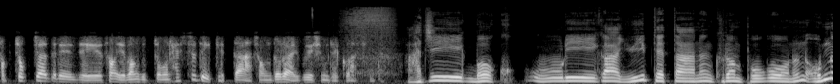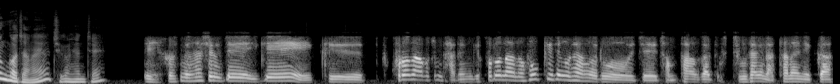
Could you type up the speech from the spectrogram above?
접촉자들에 대해서 예방 접종을 할 수도 있겠다 정도로 알고 계시면 될 것 같습니다. 아직 뭐 우리가 유입됐다는 그런 보고는 없는 거잖아요, 지금 현재? 예, 그렇습니다. 사실 이제 이게 그 코로나하고 좀 다른 게 코로나는 호흡기 증상으로 이제 전파가 증상이 나타나니까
